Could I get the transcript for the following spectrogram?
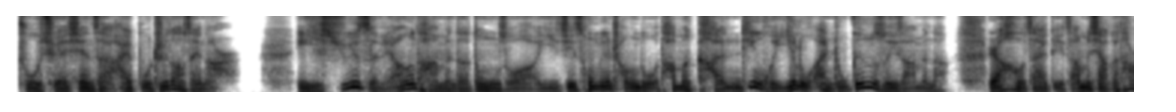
朱雀现在还不知道在哪儿。”以徐子良他们的动作以及聪明程度，他们肯定会一路暗中跟随咱们呢，然后再给咱们下个套，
